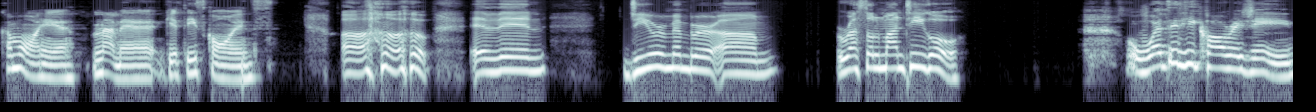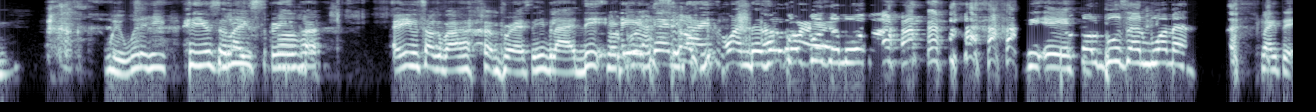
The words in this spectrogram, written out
Come on here. I'm not mad. Get these coins. Uh, and then, do you remember um, Russell Montego? What did he call Regine? Wait, what did he? He used to What like he scream her. her? And he would talk about her breasts, and he'd be like, "The Her eight breasts. and nine wonders of the world." bosom woman. The eighth, Full bosom woman. like the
